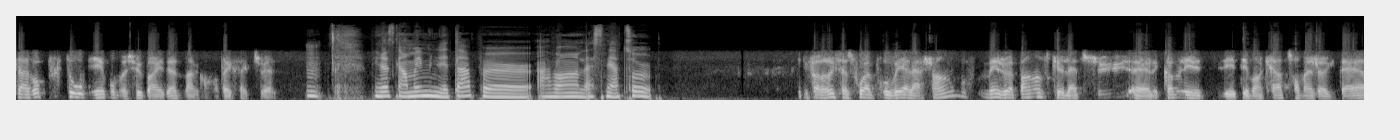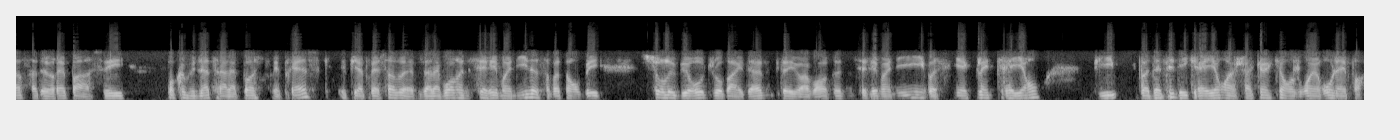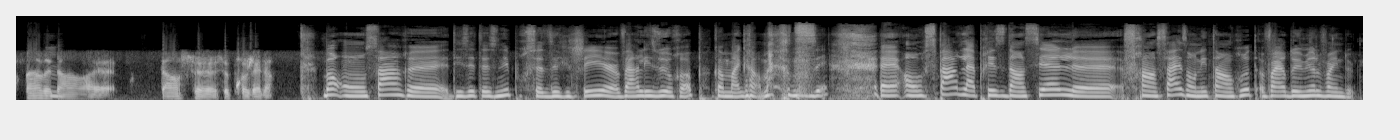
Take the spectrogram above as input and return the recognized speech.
Ça va plutôt bien pour M. Biden dans le contexte actuel. Il reste quand même une étape euh, avant la signature. Il faudrait que ce soit approuvé à la Chambre, mais je pense que là-dessus, euh, comme les, les démocrates sont majoritaires, ça devrait passer, pas comme une lettre à la poste, mais presque. Et puis après ça, vous allez avoir une cérémonie, là, ça va tomber sur le bureau de Joe Biden, puis là, il va y avoir une cérémonie, il va signer avec plein de crayons, puis il va donner des crayons à chacun qui ont joué un rôle important là, Mm. dans, euh, dans ce, ce projet-là. Bon, on sort euh, des États-Unis pour se diriger euh, vers les Europes, comme ma grand-mère disait. Euh, on se parle de la présidentielle française. On est en route vers 2022.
